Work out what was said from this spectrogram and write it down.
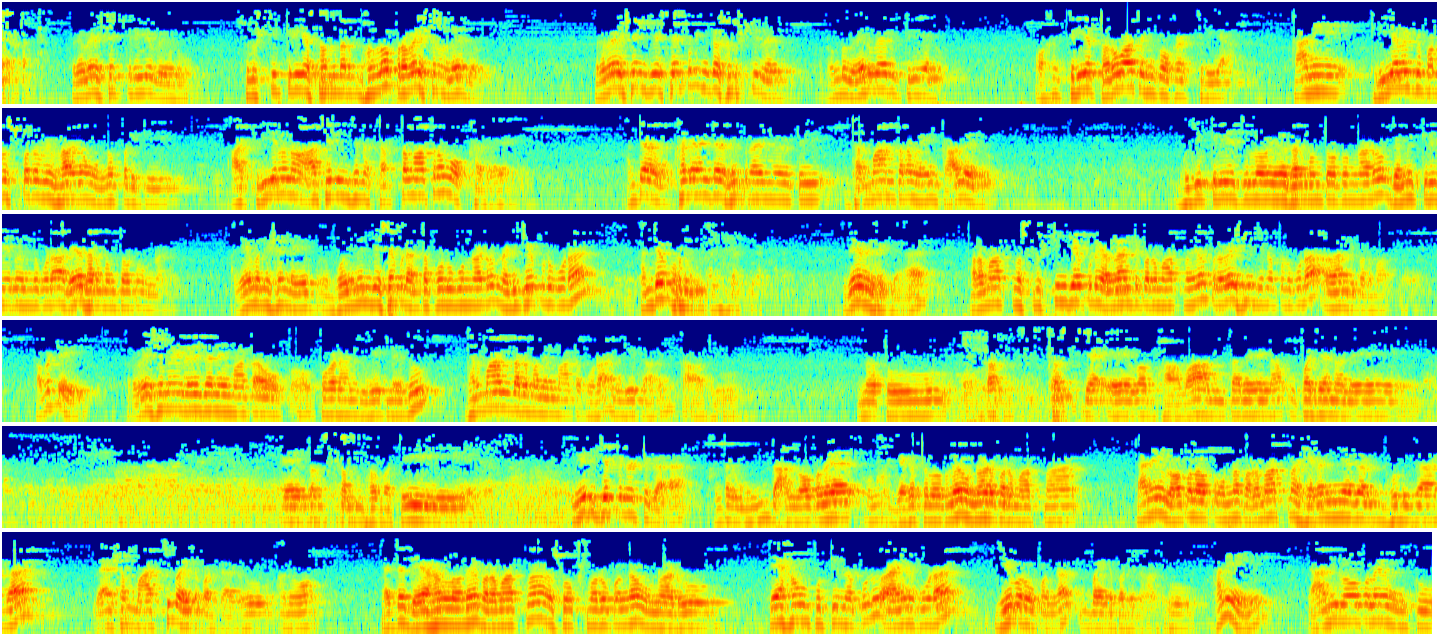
ప్రవేశక్రియ వేరు. సృష్టిక్రియ సందర్భంలో ప్రవేశం లేదు. ప్రవేశం చేసేప్పుడు ఇంకా సృష్టి లేదు. రెండు వేరు వేరు క్రియలు. ఒక క్రియ తరువాత ఇంకొక క్రియ. కానీ క్రియలకి పరస్పర విభాగం ఉన్నప్పటికీ ఆ క్రియలను ఆచరించిన కర్త మాత్రం ఒక్కడే. అంటే ఒక్కడే అంటే అభిప్రాయం ఏమిటి? ధర్మాంతరం ఏం కాలేదు. భుజిక్రియలో ఏ ధర్మంతో ఉన్నాడో గమిక్రియలు కూడా అదే ధర్మంతో ఉన్నాడు. అదే మనిషి అండి. భోజనం చేసేప్పుడు ఎంత పొడుగున్నాడో నడిచేప్పుడు కూడా అంతే పొడుగు. అదేవిధంగా పరమాత్మ సృష్టించేప్పుడు ఎలాంటి పరమాత్మయో ప్రవేశించినప్పుడు కూడా అలాంటి పరమాత్మయో. కాబట్టి ప్రవేశమే లేదనే మాట ఒప్పుకోవడానికి వీట్లేదు ధర్మాంతరం అనే మాట కూడా అంగీకారం కాదు. నూ తస్య ఏవ భావాంతరేణ ఉపజననే. ఏతత్ సంభవతి మీరు చెప్పినట్టుగా అంతకు ముందు దాని లోపలే జగత్తు లోపలే ఉన్నాడు పరమాత్మ. కానీ లోపల ఉన్న పరమాత్మ హిరణ్య గర్భుడిగా వేషం మార్చి బయటపడ్డాడు అనో. అయితే దేహంలోనే పరమాత్మ సూక్ష్మరూపంగా ఉన్నాడు. దేహం పుట్టినప్పుడు ఆయన కూడా జీవరూపంగా బయటపడినాడు అని దాని లోపలే ఉంటూ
